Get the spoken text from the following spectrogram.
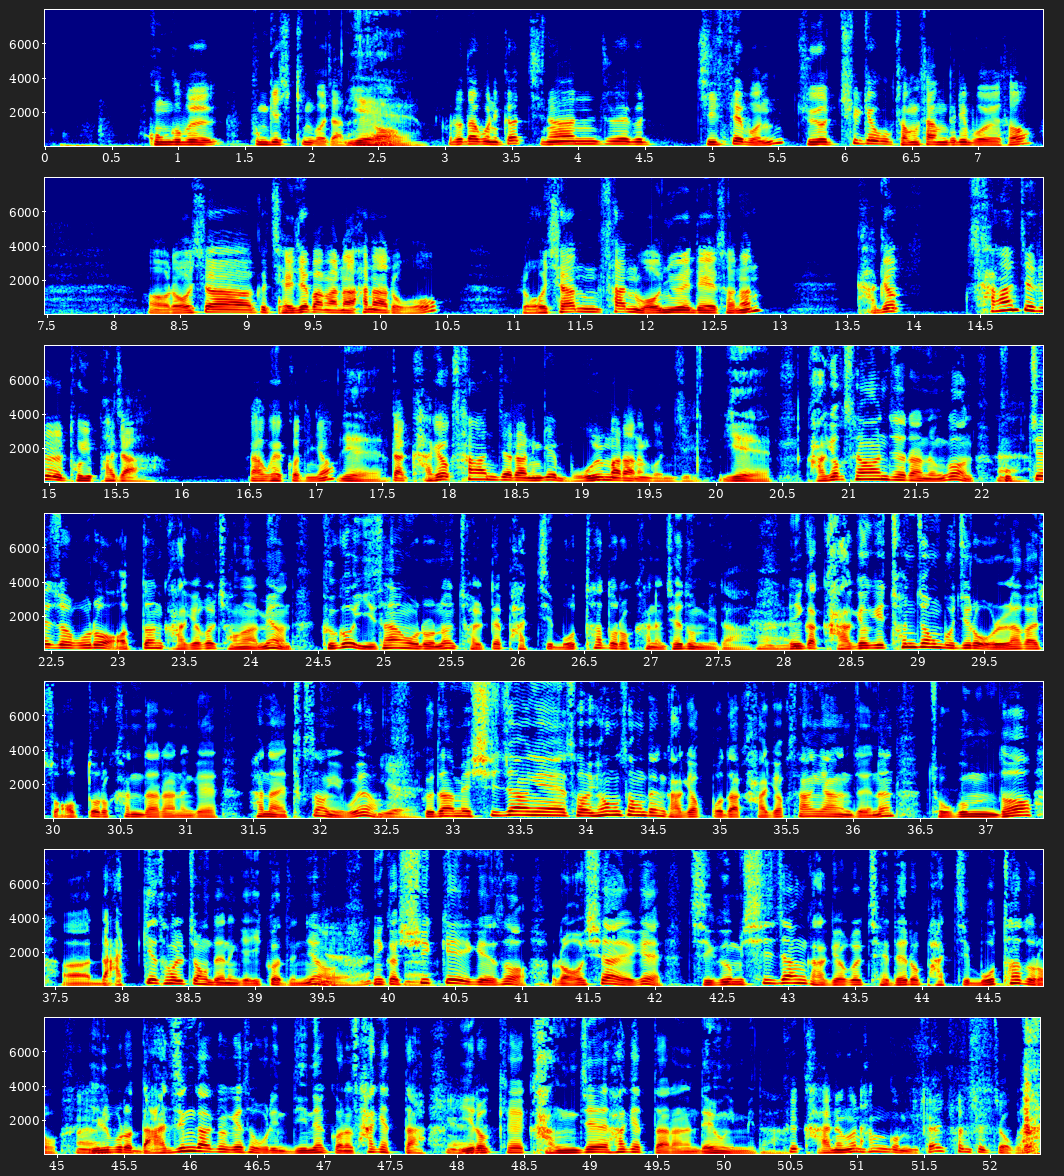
공급을 붕괴시킨 거잖아요. 예. 그러다 보니까 지난주에 그 G7 주요 7개국 정상들이 모여서 어, 러시아 그 제재 방안 하나로 러시아산 원유에 대해서는 가격 상한제를 도입하자. 라고 했거든요. 예. 일단 가격 상한제라는 게 뭘 말하는 건지. 예. 가격 상한제라는 건 예. 국제적으로 어떤 가격을 정하면 그거 이상으로는 절대 받지 못하도록 하는 제도입니다. 예. 그러니까 가격이 천정부지로 올라갈 수 없도록 한다라는 게 하나의 특성이고요. 예. 그다음에 시장에서 형성된 가격보다 가격 상한제는 조금 더 아, 낮게 설정되는 게 있거든요. 예. 그러니까 예. 쉽게 얘기해서 러시아에게 지금 시장 가격을 제대로 받지 못하도록 일부러 낮은 가격에 해서 우린 니네 거는 사겠다. 예. 이렇게 강제하겠다라는 내용입니다. 그게 가능은 한 겁니까? 현실적으로?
